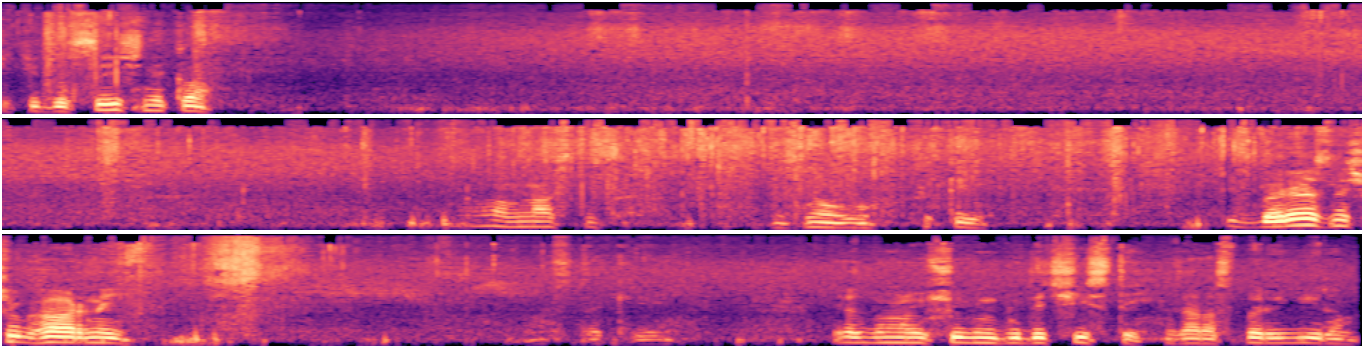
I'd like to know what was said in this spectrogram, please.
Чи підосичника. А в нас тут знову такий підберезничок гарний. Ось такий. Я думаю, що він буде чистий. Зараз перевіримо.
